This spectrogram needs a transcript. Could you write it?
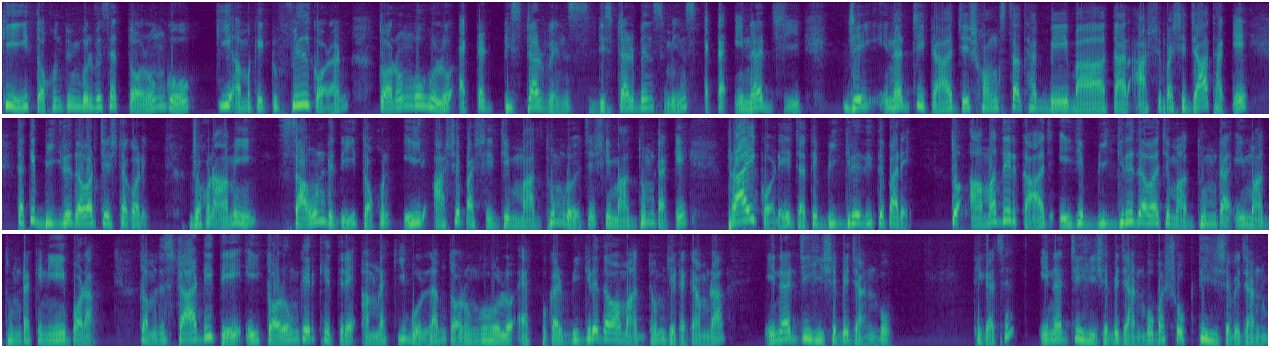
কি, তখন তুমি বলবে, স্যার, তরঙ্গ কি আমাকে একটু ফিল করান, তরঙ্গ হলো একটা ডিস্টারবেন্স ডিস্টারবেন্স মিন্স একটা এনার্জি যেই এনার্জিটা যে সংস্থা থাকবে বা তার আশেপাশে যা থাকে, তাকে বিগড়ে দেওয়ার চেষ্টা করে। যখন আমি সাউন্ড দিই, তখন এই আশেপাশে যে মাধ্যম রয়েছে, সেই মাধ্যমটাকে ট্রাই করে যাতে বিগড়ে দিতে পারে। তো আমাদের কাজ এই যে বিগড়ে দেওয়া যে মাধ্যমটা, এই মাধ্যমটাকে নিয়েই পড়া। তো আমাদের স্টাডিতে এই তরঙ্গের ক্ষেত্রে আমরা কি বললাম? তরঙ্গ হলো এক প্রকার বিগড়ে দেওয়া মাধ্যম যেটাকে আমরা এনার্জি হিসেবে জানব। ঠিক আছে? এনার্জি হিসেবে জানব বা শক্তি হিসেবে জানব।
